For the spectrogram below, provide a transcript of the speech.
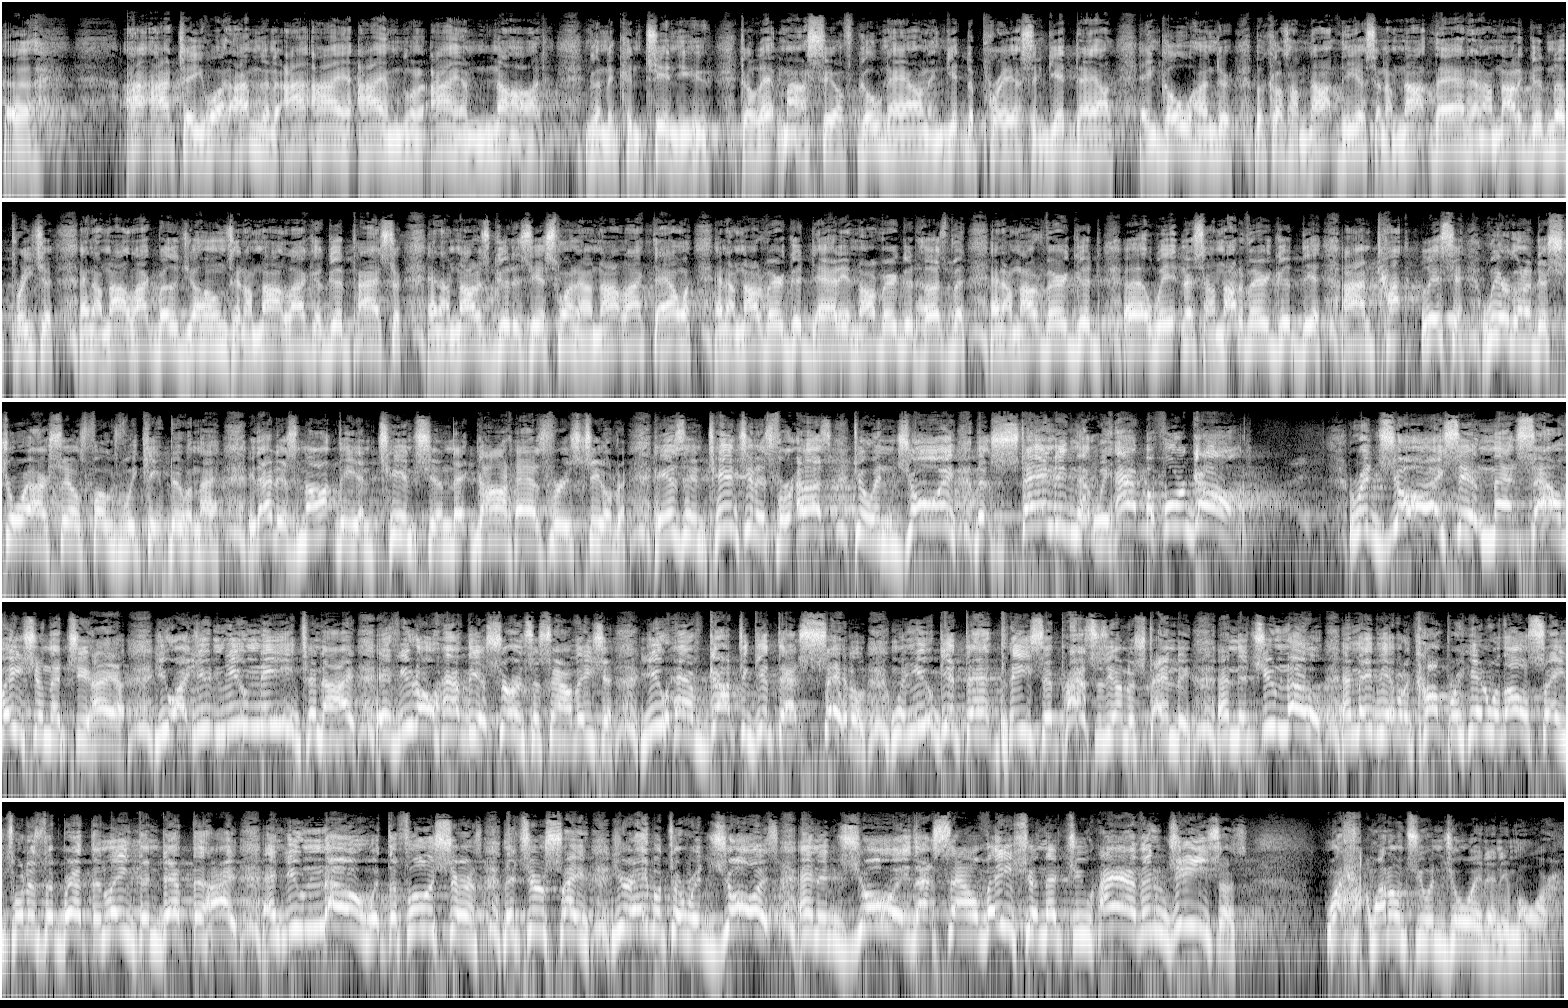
Uh, I, I, tell you what, I'm gonna, I, I, I am gonna, I am not gonna continue to let myself go down and get depressed and get down and go under because I'm not this and I'm not that and I'm not a good enough preacher and I'm not like Brother Jones and I'm not like a good pastor and I'm not as good as this one and I'm not like that one and I'm not a very good daddy and not a very good husband and I'm not a very good uh, witness. I'm not a very good. This. I'm t- listen. We are going to destroy ourselves, folks. If we keep doing that. That is not the intention that God has for His children. His intention is for us to enjoy the standing that we have before God. Rejoice in that salvation that you have. You, you, you need tonight, if you don't have the assurance of salvation, you have got to get that settled. When you get that peace that passes the understanding, and that you know and may be able to comprehend with all saints what is the breadth and length and depth and height, and you know with the full assurance that you're saved, you're able to rejoice and enjoy that salvation that you have in Jesus. Why, why don't you enjoy it anymore?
